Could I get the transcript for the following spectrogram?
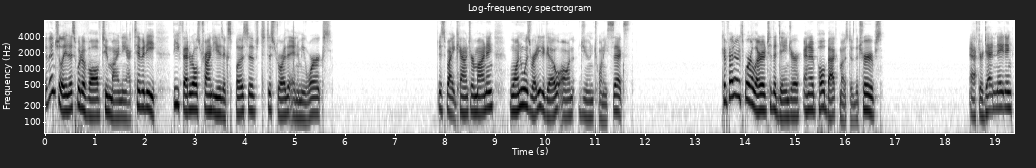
Eventually, this would evolve to mining activity, the Federals trying to use explosives to destroy the enemy works. Despite countermining, one was ready to go on June 26th. Confederates were alerted to the danger and had pulled back most of the troops. After detonating,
